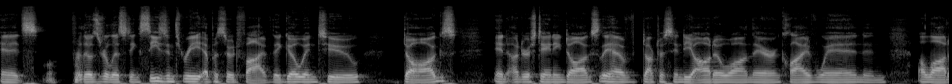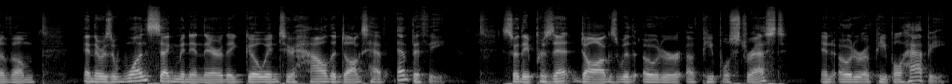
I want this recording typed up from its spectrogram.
and it's for mm-hmm. those who are listening, season three, episode five. They go into dogs and understanding dogs. So they have Dr. Cindy Otto on there and Clive Wynne and a lot of them and there was a one segment in there they go into how the dogs have empathy. So they present dogs with odor of people stressed and odor of people happy.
